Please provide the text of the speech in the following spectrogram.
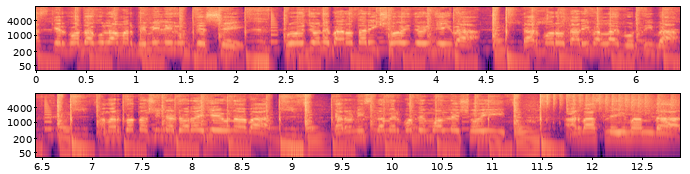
আজকের কথাগুলো আমার ফ্যামিলির উদ্দেশ্যে। প্রয়োজনে বারো তারিখ শহীদ হয়ে যাইবা। তারপরও দাড়ি পাল্লায় ভোট দিবা। আমার কথা শুনে ডরাই যেও না আবার। কারণ ইসলামের পথে মরলে শহীদ, আর বাঁচলে ইমানদার।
